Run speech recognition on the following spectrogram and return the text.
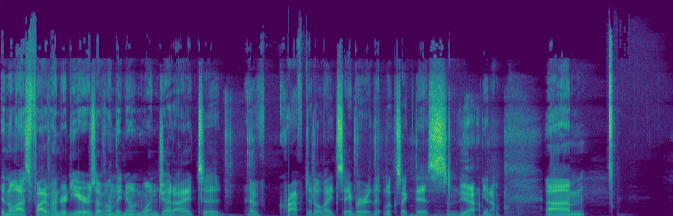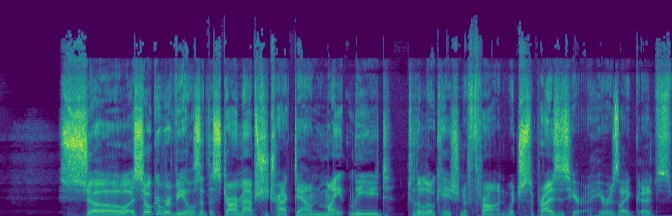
in the last 500 years I've only known one Jedi to have crafted a lightsaber that looks like this and Yeah. you know um so Ahsoka reveals that the star map she tracked down might lead to the location of Thrawn which surprises Hera Hera's like it's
